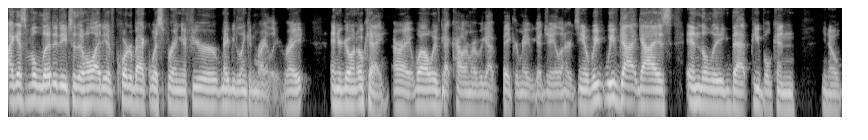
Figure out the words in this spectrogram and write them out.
I guess validity to the whole idea of quarterback whispering if you're maybe Lincoln Riley, right? and you're going, okay, all right, well, we've got Kyler Murray, we got Baker, maybe we got Jalen Hurts. You know, we've we've got guys in the league that people can, you know,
